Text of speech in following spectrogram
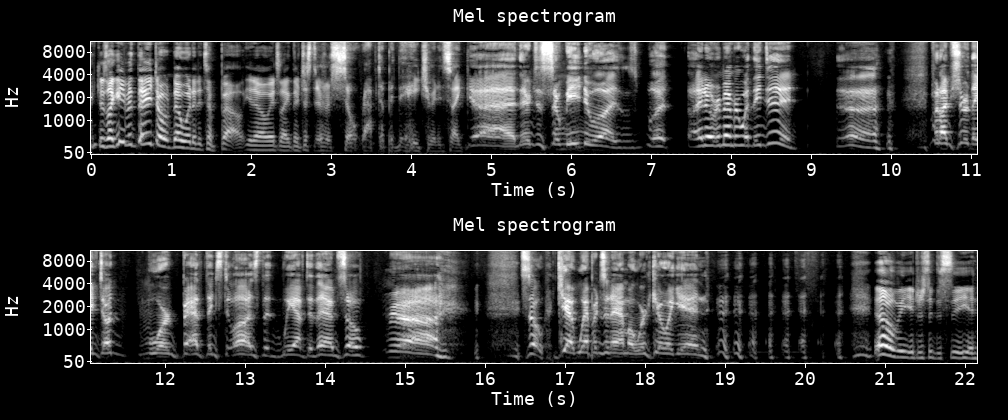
Because like even they don't know what it's about, you know. It's like they're just they're just so wrapped up in the hatred. It's like yeah, they're just so mean to us, but I don't remember what they did. Ah. Ugh. But I'm sure they've done more bad things to us than we have to them. So, ah. ugh. so get weapons and ammo. We're going in. That'll be interesting to see and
